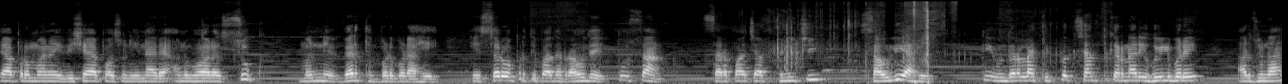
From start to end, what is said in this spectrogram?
त्याप्रमाणे विषयापासून येणाऱ्या अनुभवाला सुख म्हणणे व्यर्थ बडबड आहे. हे सर्व प्रतिपादन राहू दे. तू सांग सर्पाच्या फणीची सावली आहे. ती उंदराला कितपत शांत करणारी होईल बरे? अर्जुना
